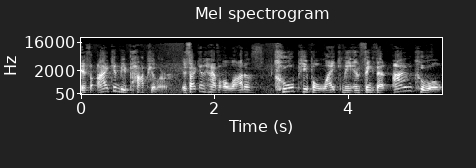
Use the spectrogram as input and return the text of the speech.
if I can be popular, if I can have a lot of cool people like me and think that I'm cool,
